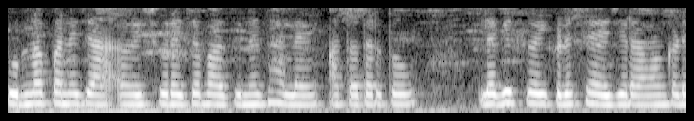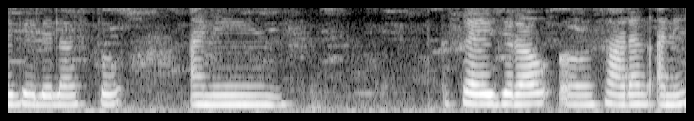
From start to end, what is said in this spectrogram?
पूर्णपणे जा ऐश्वर्याच्या बाजूने झाला आहे आता तर तो लगेच इकडे सयाजीरावांकडे गेलेला असतो आणि सयाजीराव सारंग आणि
